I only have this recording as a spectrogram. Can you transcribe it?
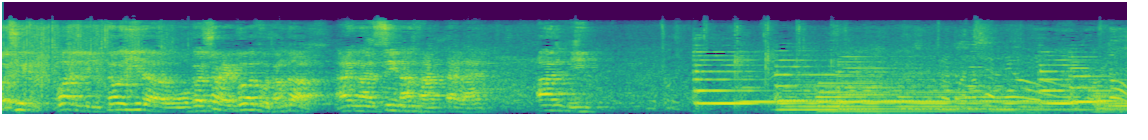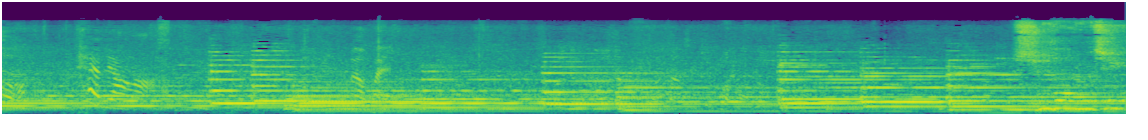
有请万里挑一的五个帅哥组成的 mc 男团带来安妮。太亮了不了不要事到如今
